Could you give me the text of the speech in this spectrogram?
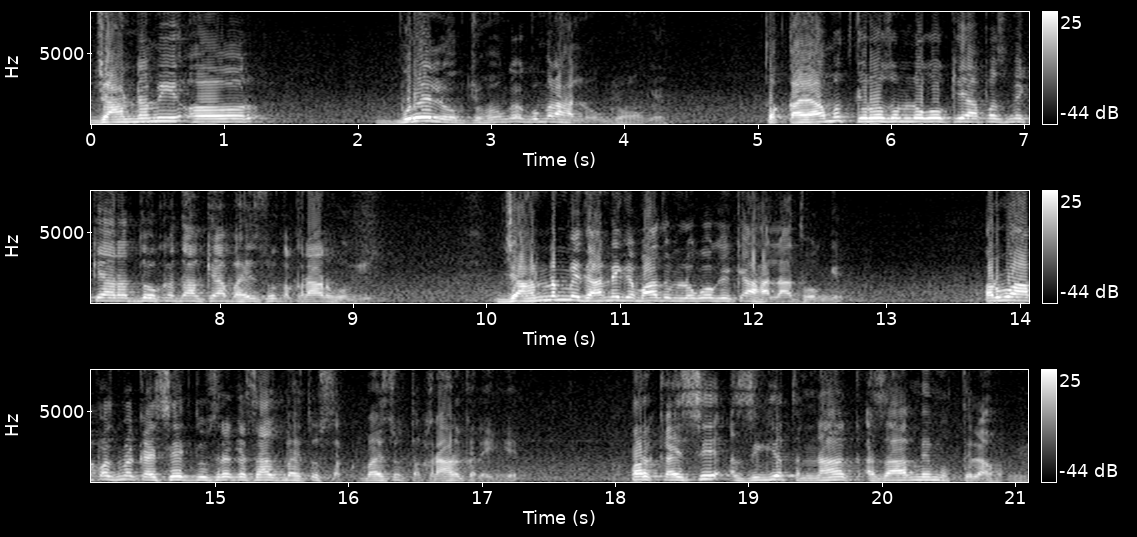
जहन्नमी और बुरे लोग जो होंगे, गुमराह लोग जो होंगे। तो क़यामत के रोज़ उन लोगों की आपस में क्या रद्द कदा, क्या बहस व तकरार होगी? जहन्नम में जाने के बाद उन लोगों के क्या हालात होंगे? और वो आपस में कैसे एक दूसरे के साथ बहस बहस तकरार करेंगे? और कैसे अजियतनाक अजाब में मुबतला होंगे?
